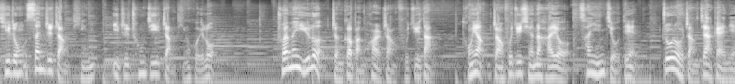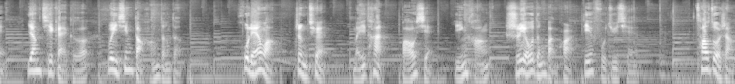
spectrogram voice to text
其中三只涨停，一只冲击涨停回落。传媒娱乐整个板块涨幅巨大，同样涨幅居前的还有餐饮酒店、猪肉涨价概念、央企改革、卫星导航等等。互联网、证券、煤炭、保险、银行、石油等板块跌幅居前。操作上，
